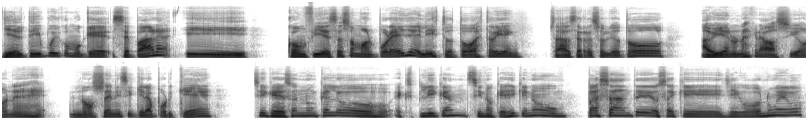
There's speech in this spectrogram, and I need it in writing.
Y el tipo y como que se para y confiesa su amor por ella y listo, todo está bien. O sea, se resolvió todo. Habían unas grabaciones, no sé ni siquiera por qué. Sí, que eso nunca lo explican, sino que es y que no, un pasante, o sea, que llegó nuevo,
